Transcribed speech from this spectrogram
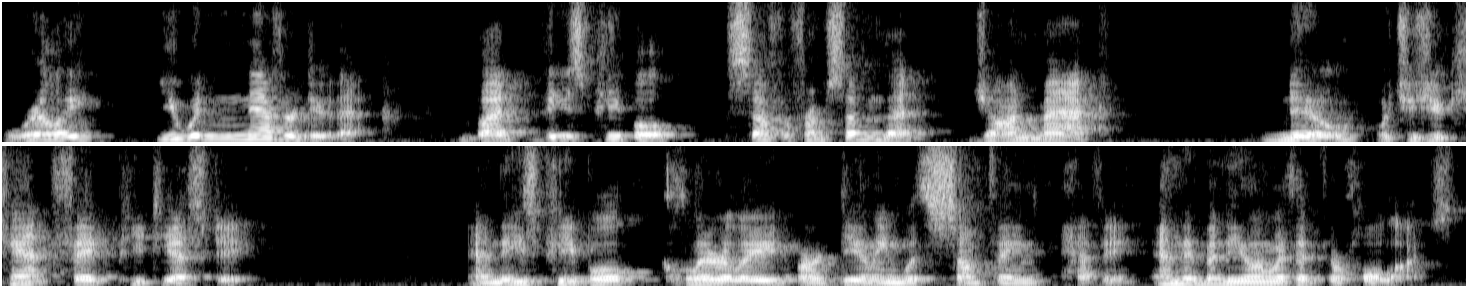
Really? You would never do that. But these people suffer from something that john mack knew which is you can't fake ptsd and these people clearly are dealing with something heavy and they've been dealing with it their whole lives.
